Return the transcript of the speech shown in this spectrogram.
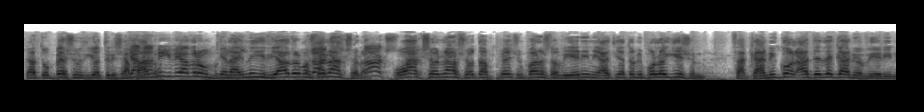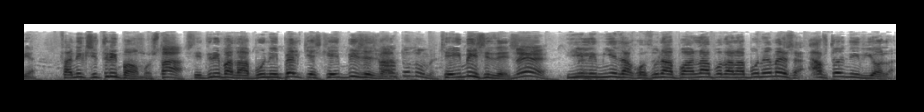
να τον πέσουν δύο-τρει Για απάνω. να ανοίγει διαδρόμους. Και να ανοίγει διάδρομο στον Εντάξει, άξονα. εντάξει, ο ναι. άξονα όταν πέσουν πάνω στο Βιερίνια, γιατί θα τον υπολογίσουν. Θα κάνει γκολ. Άντε δεν κάνει ο Βιερίνια. Θα ανοίξει τρύπα όμως. Σωστά. Στην τρύπα θα μπουν οι Πέλκες και οι Μπίζες να το δούμε. Και οι Μίσιδες. Ναι. Οι λιμνοί θα χωθούν από ανάποδα να μπουν μέσα. Αυτό είναι η βιόλα.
